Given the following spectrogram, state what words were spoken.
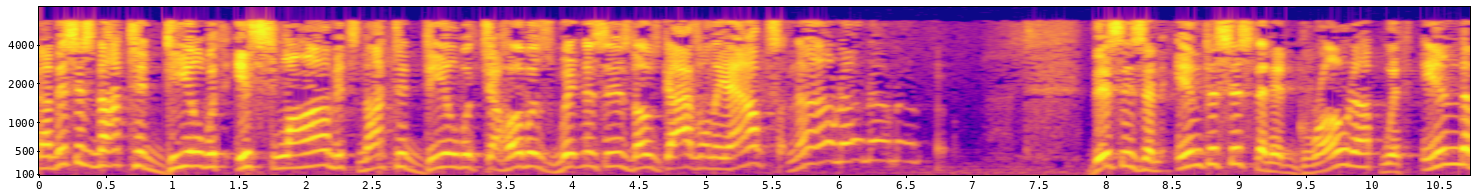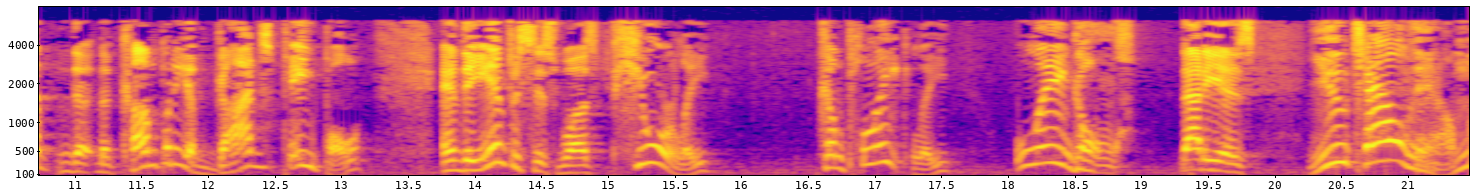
Now, this is not to deal with Islam. It's not to deal with Jehovah's Witnesses, those guys on the outside. No, no, no, no, no. This is an emphasis that had grown up within the, the, the company of God's people, and the emphasis was purely, completely legal. That is, you tell them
